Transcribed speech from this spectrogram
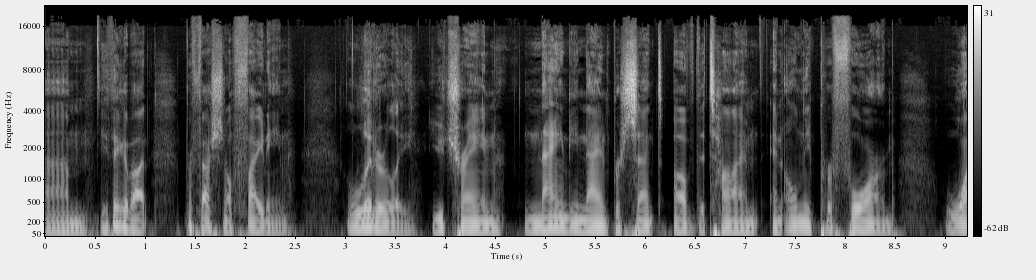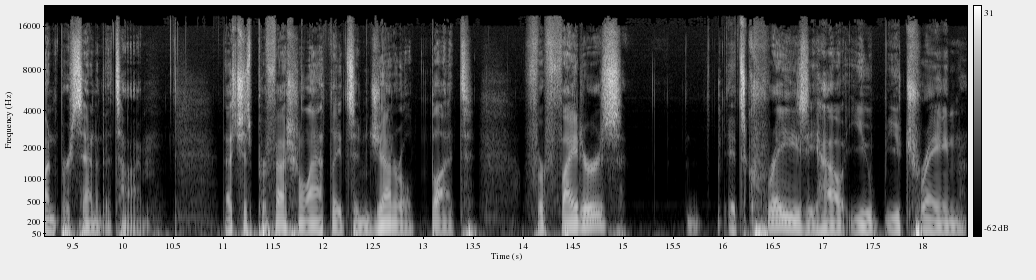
Um, you think about professional fighting, literally, you train 99% of the time and only perform 1% of the time. That's just professional athletes in general. But for fighters, it's crazy how you, you train,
